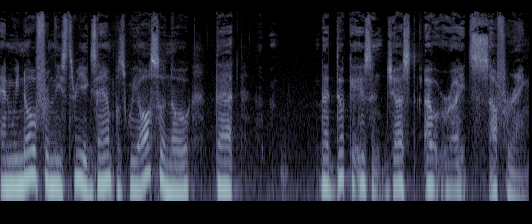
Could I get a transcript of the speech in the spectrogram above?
and we know from these three examples, we also know that, that dukkha isn't just outright suffering.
